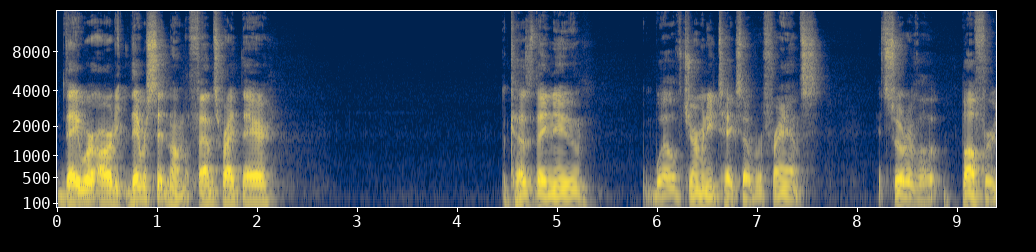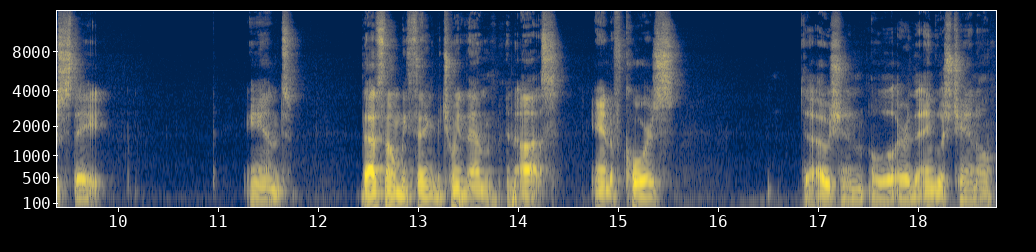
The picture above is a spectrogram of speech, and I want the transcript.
They were already they were sitting on the fence right there because they knew, well, if Germany takes over France, it's sort of a buffer state. And that's the only thing between them and us. And of course, the ocean or the English Channel.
